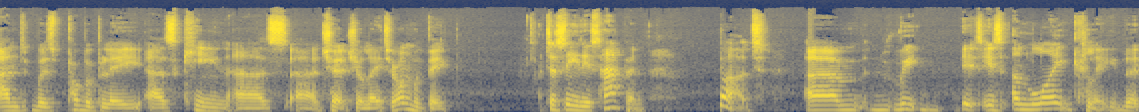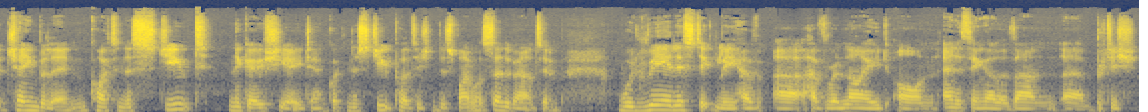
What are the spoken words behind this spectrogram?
and was probably as keen as uh, Churchill later on would be to see this happen. But um, re- it is unlikely that Chamberlain, quite an astute negotiator, quite an astute politician, despite what's said about him, would realistically have uh, have relied on anything other than uh, British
